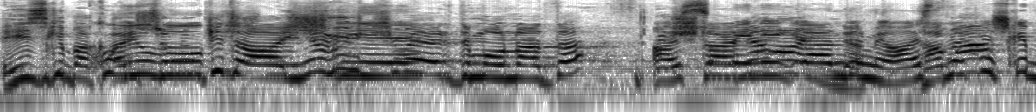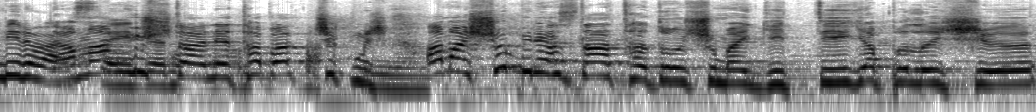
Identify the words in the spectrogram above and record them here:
Ezgi bak Koyuluk, Aysun'unki de aynı. Üç pişmişliği. verdim ona da. Üç Aysun tane beni aynı. ilgilendirmiyor. Aysun'a keşke bir Tamam verseydin. üç tane tabak çıkmış. Ama şu biraz daha tadı hoşuma gitti. Yapılışı,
